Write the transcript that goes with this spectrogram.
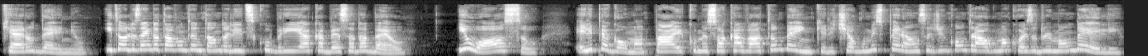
que era o Daniel. Então eles ainda estavam tentando ali descobrir a cabeça da Bel. E o Ossel, ele pegou uma pá e começou a cavar também, que ele tinha alguma esperança de encontrar alguma coisa do irmão dele.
